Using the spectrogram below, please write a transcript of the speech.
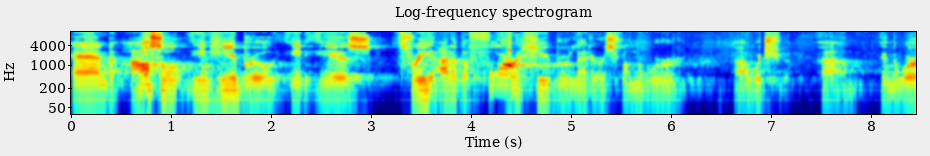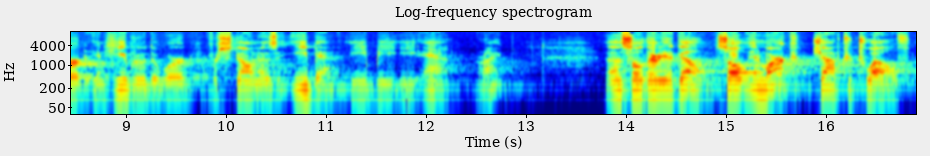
And also in Hebrew, it is three out of the four Hebrew letters from the word, uh, which um, in the word in Hebrew, the word for stone is eben, E B E N, right? And so there you go. So in Mark chapter 12,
